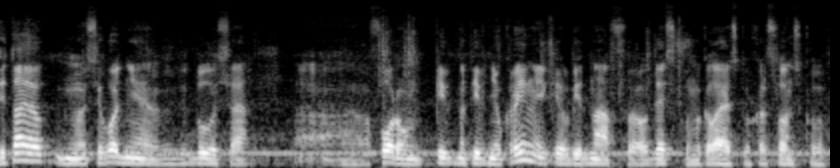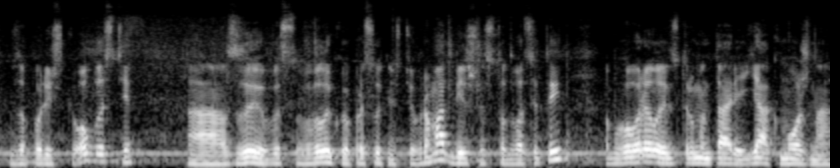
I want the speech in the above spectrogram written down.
Вітаю. Сьогодні відбулося е, форум на півдні України, який об'єднав Одеську, Миколаївську, Херсонську, Запорізьку області з великою присутністю громад, більше 120. Обговорили інструментарій, як можна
